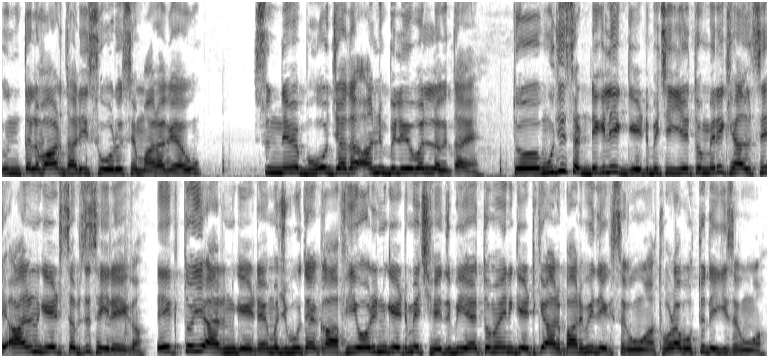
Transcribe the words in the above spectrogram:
उन तलवारधारी सुअरों से मारा गया हूँ। सुनने में बहुत ज़्यादा अनबिलीवेबल लगता है। तो मुझे इस अड्डे के लिए गेट भी चाहिए तो मेरे ख्याल से आयरन गेट सबसे सही रहेगा। एक तो ये आयरन गेट है, मज़बूत है काफ़ी, और इन गेट में छेद भी है तो मैं इन गेट के आर पार भी देख सकूँगा, थोड़ा बहुत तो देख ही सकूँगा।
